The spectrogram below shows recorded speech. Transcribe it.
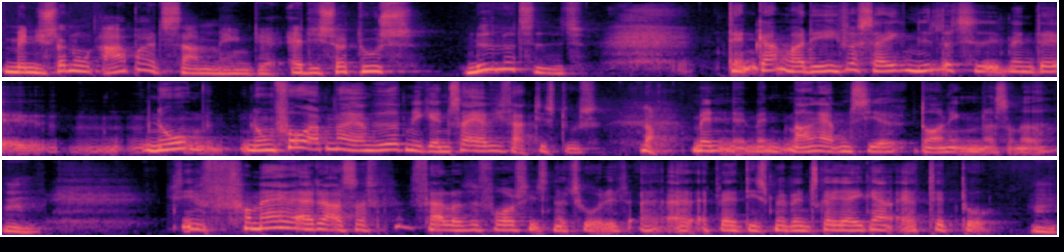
Men i sådan nogle arbejdssammenhæng der, er de så dus midlertidigt? Dengang var det i for sig ikke midlertidigt, men det, nogle, nogle få af dem, når jeg møder dem igen, så er vi faktisk dus. Nå. Men, men mange af dem siger dronningen og sådan noget. Mm. For mig er det altså, falder det forholdsvis naturligt, at, at være dis med mennesker, jeg ikke er, er tæt på. Mm.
